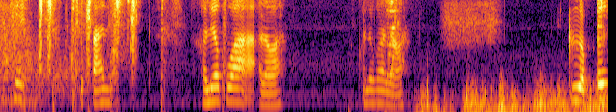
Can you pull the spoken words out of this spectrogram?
โอเคเก็บตายเลยเขาเรียกว่าอะไรวะเขาเรียกว่าอะไรวะ เกือบ เอ๊ะ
